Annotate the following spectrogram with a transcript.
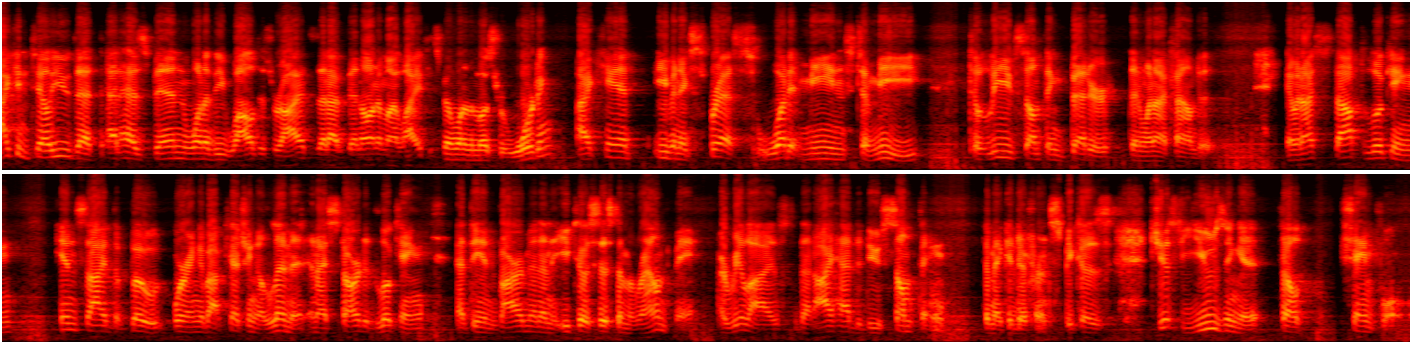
I can tell you that that has been one of the wildest rides that I've been on in my life. It's been one of the most rewarding. I can't even express what it means to me to leave something better than when I found it. And when I stopped looking inside the boat worrying about catching a limit and I started looking at the environment and the ecosystem around me, I realized that I had to do something to make a difference because just using it felt shameful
